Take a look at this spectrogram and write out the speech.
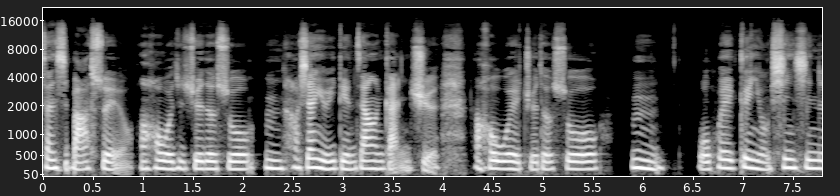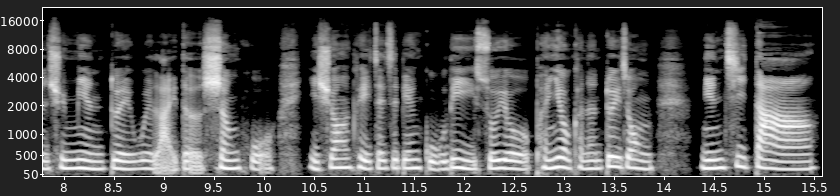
三十八岁哦，然后我就觉得说，嗯，好像有一点这样的感觉。然后我也觉得说。嗯，我会更有信心的去面对未来的生活，也希望可以在这边鼓励所有朋友，可能对这种年纪大啊，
